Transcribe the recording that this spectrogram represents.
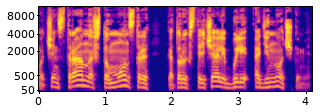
Очень странно, что монстры, которых встречали, были одиночками.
